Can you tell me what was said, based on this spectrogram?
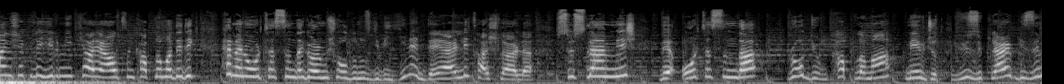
Aynı şekilde 22 ayar altın kaplama dedik. Hemen ortasında görmüş olduğunuz gibi yine değerli taşlarla süslenmiş ve ortasında rodyum kaplama mevcut. Yüzükler bizim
